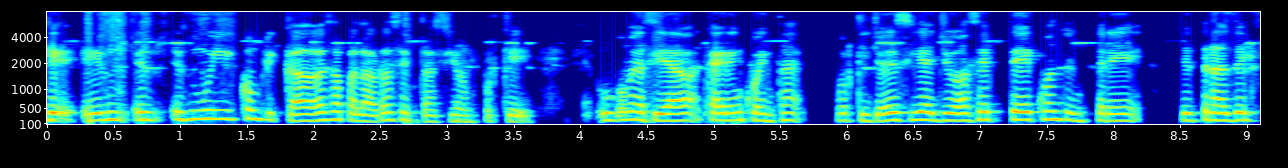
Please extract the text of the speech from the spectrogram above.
es, es, muy complicado esa palabra aceptación, porque Hugo me hacía caer en cuenta, porque yo decía, yo acepté cuando entré detrás del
